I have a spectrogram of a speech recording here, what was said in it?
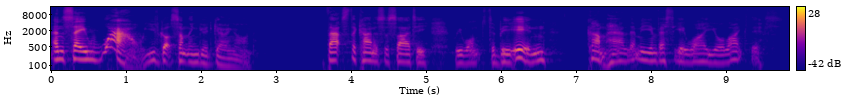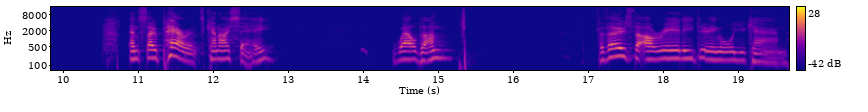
and say, wow, you've got something good going on. That's the kind of society we want to be in. Come, Hal, let me investigate why you're like this. And so, parents, can I say, well done. For those that are really doing all you can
